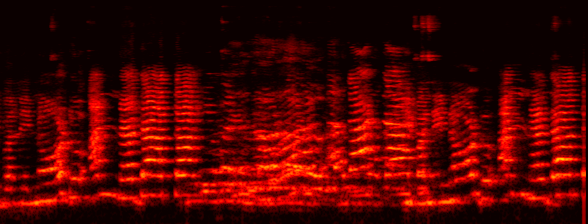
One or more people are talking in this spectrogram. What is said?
ಇವನೇ ನೋಡು ಅನ್ನದಾತ. ಇವನೇ ನೋಡು ಅನ್ನದಾತ.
